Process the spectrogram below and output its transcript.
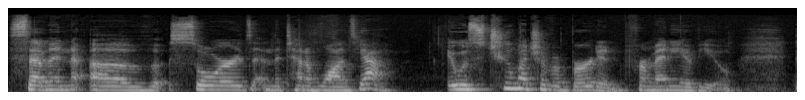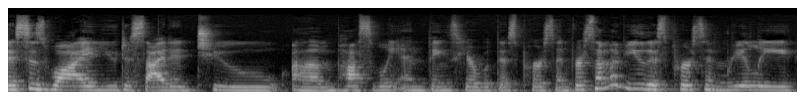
Seven of Swords, and the Ten of Wands. Yeah, it was too much of a burden for many of you. This is why you decided to um, possibly end things here with this person. For some of you, this person really,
